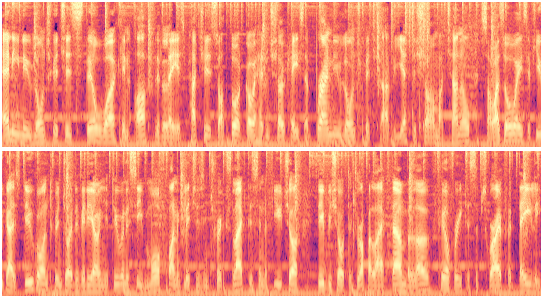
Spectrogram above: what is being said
any new launch glitches still working after the latest patches, so I thought go ahead and showcase a brand new launch glitch that I've yet to show on my channel. So as always, if you guys do go on to enjoy the video and you do want to see more fun glitches and tricks like this in the future, do be sure to drop a like down below. Feel free to subscribe for daily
